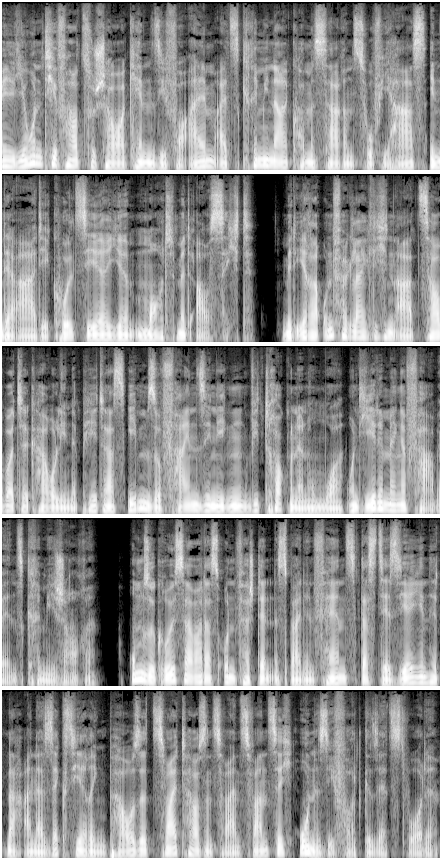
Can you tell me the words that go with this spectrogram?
Millionen TV-Zuschauer kennen sie vor allem als Kriminalkommissarin Sophie Haas in der ARD-Kultserie Mord mit Aussicht. Mit ihrer unvergleichlichen Art zauberte Caroline Peters ebenso feinsinnigen wie trockenen Humor und jede Menge Farbe ins Krimi-Genre. Umso größer war das Unverständnis bei den Fans, dass der Serienhit nach einer sechsjährigen Pause 2022 ohne sie fortgesetzt wurde.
